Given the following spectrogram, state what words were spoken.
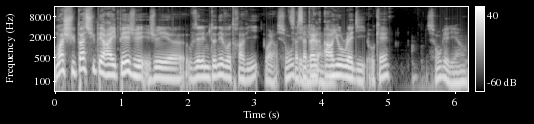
moi, je suis pas super hypé. Je vais, je vais, euh, vous allez me donner votre avis. Voilà, ça s'appelle Are You Ready, ok? Ils sont où les liens?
